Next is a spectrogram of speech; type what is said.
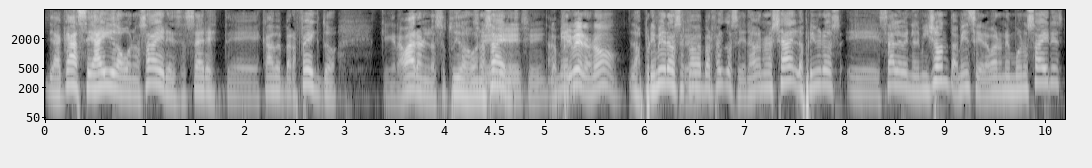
de acá se ha ido a Buenos Aires a hacer este escape perfecto, que grabaron los estudios de Buenos Sí, Aires. sí. Los primeros, ¿no? Los primeros Sí. escape perfectos se grabaron allá, los primeros eh, Salven el Millón también se grabaron en Buenos Aires.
